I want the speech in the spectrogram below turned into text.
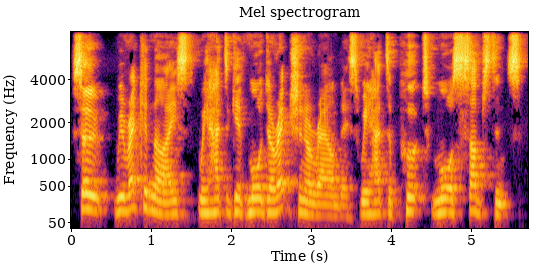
So we recognized we had to give more direction around this. We had to put more substance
